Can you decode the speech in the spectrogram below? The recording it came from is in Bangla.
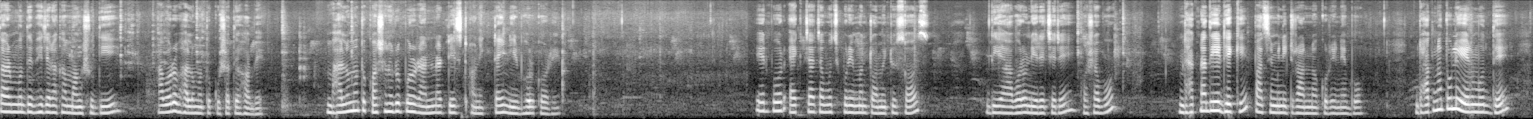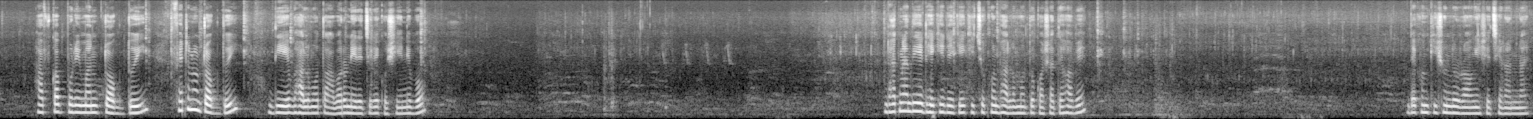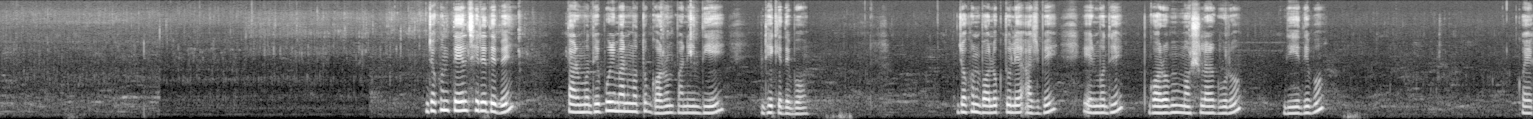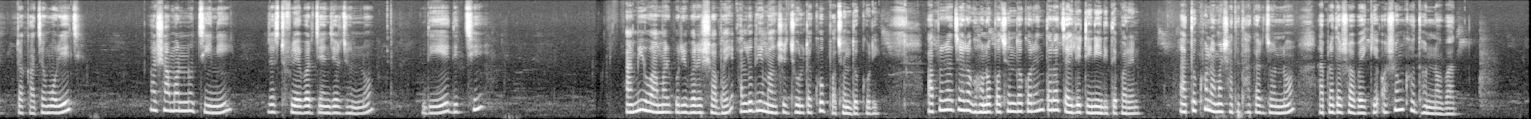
তার মধ্যে ভেজে রাখা মাংস দিয়ে আবারও ভালো মতো কষাতে হবে। ভালো মতো কষানোর উপর রান্নার টেস্ট অনেকটাই নির্ভর করে। এরপর এক চা চামচ পরিমাণ টমেটো সস দিয়ে আবারও নেড়ে চেড়ে কষাবো। ঢাকনা দিয়ে ঢেকে পাঁচ মিনিট রান্না করে নেব। ঢাকনা তুলে এর মধ্যে হাফ কাপ পরিমাণ টক দই, ফেটানো টক দই দিয়ে ভালো মতো আবারও নেড়ে চেড়ে কষিয়ে নেব। ঢাকনা দিয়ে ঢেকে ঢেকে কিছুক্ষণ ভালো মতো কষাতে হবে। দেখুন কি সুন্দর রং এসেছে রান্নায়। যখন তেল ছেড়ে দেবে তার মধ্যে পরিমাণ মতো গরম পানি দিয়ে ঢেকে দেব। যখন বলক তুলে আসবে, এর মধ্যে গরম মশলার গুঁড়ো দিয়ে দেব। কয়েকটা কাঁচামরিচ আর সামান্য চিনি জাস্ট ফ্লেভার চেঞ্জের জন্য দিয়ে দিচ্ছি। আমি ও আমার পরিবারের সবাই আলু দিয়ে মাংসের ঝোলটা খুব পছন্দ করি। আপনারা যারা ঘন পছন্দ করেন, তারা চাইলে টেনে নিতে পারেন। এতক্ষণ আমার সাথে থাকার জন্য আপনাদের সবাইকে অসংখ্য ধন্যবাদ।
